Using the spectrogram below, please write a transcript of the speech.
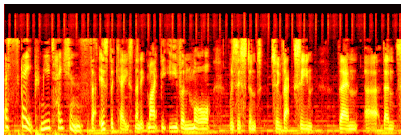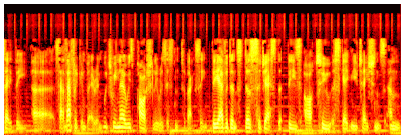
escape mutations. If that is the case, then it might be even more resistant to vaccine than uh, than say the uh, South African variant, which we know is partially resistant to vaccine. The evidence does suggest that these are two escape mutations, and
